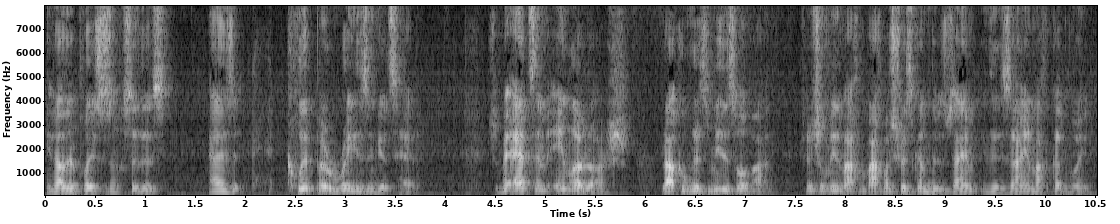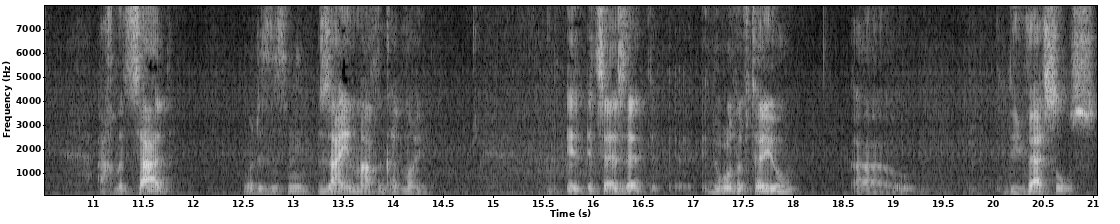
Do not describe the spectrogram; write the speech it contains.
in other places in Chassidus as klippa raising its head. What does this mean? Zayin kadmoin. It, it says that in the world of Tohu, uh, the vessels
